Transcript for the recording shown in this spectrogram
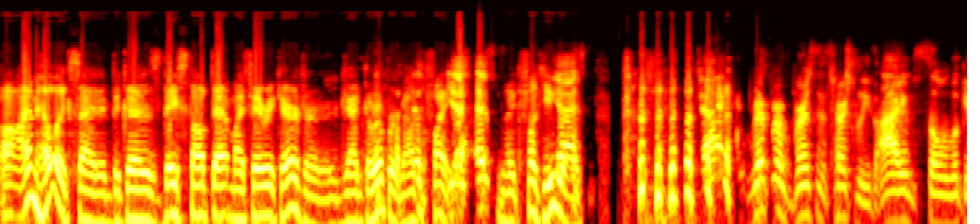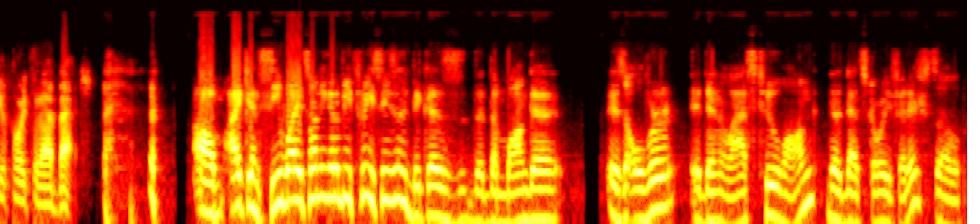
Uh, I'm hella excited because they stopped at my favorite character, Jack the Ripper, about to fight. Yes, Like, fuck you yes. guys. Jack Ripper versus Hercules. I am so looking forward to that match. Um, I can see why it's only going to be three seasons because the, the manga is over. It didn't last too long. That that story finished, so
